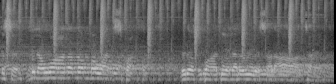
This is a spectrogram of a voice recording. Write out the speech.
myself, me no want a number one spot. Me just want to be in the race at all time.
